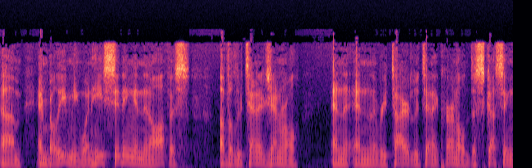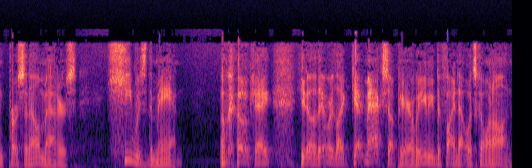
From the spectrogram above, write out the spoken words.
Um, and believe me, when he's sitting in an office of a lieutenant general and and the retired lieutenant colonel discussing personnel matters, he was the man. Okay, okay. You know, they were like, "Get Max up here. We need to find out what's going on."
